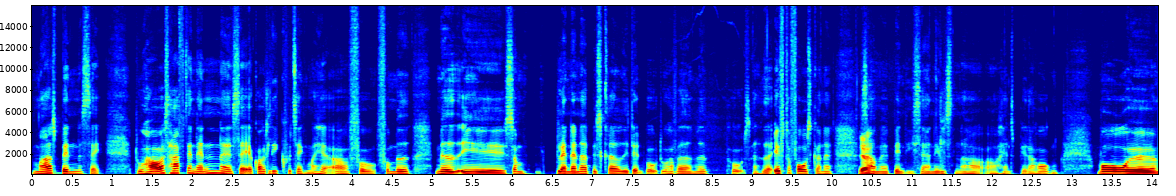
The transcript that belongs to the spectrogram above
Meget spændende sag. Du har også haft en anden uh, sag, jeg godt lige kunne tænke mig her at få, få med, med uh, som blandt andet er beskrevet i den bog, du har været med på, som hedder Efterforskerne, ja. sammen med Bent Især Nielsen og, og Hans Peter Hågen, hvor, øh,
